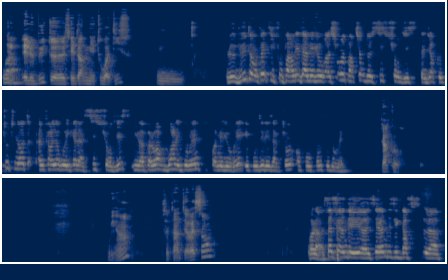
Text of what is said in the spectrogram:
Voilà. Et, le but, euh, c'est d'amener tout à 10 ou... Le but, en fait, il faut parler d'amélioration à partir de 6 sur 10. C'est-à-dire que toute note inférieure ou égale à 6 sur 10, il va falloir voir les domaines qu'il faut améliorer et poser les actions en fonction de ces domaines. D'accord. Bien. C'était intéressant. Voilà, ça c'est un, des, euh, c'est un des exercices de la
